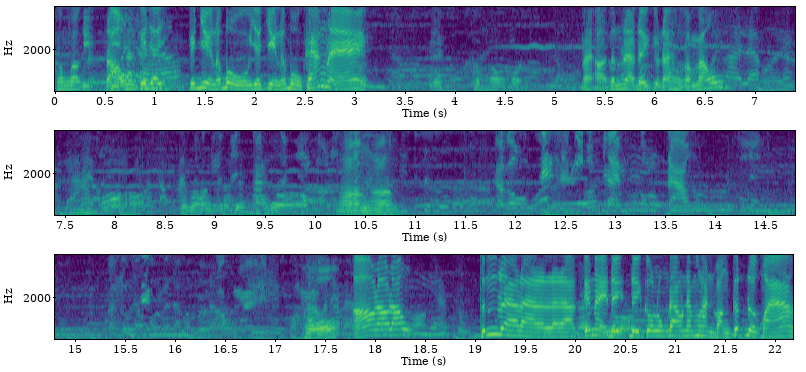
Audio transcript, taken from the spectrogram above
Không có đâu cái dây cái duyên nó bù dây chuyền nó bù kháng nè. Này ờ à, tính ra đi kiểu này không có máu. Ngon ngon. Cho con đào thổ Ờ à, đâu đâu? Tính ra là, là, là cái này đi đi con long đao năm hành bằng kích được mà.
